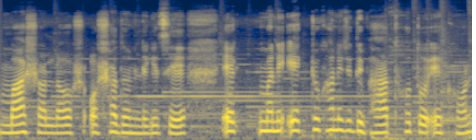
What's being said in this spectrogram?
মাশাল্লাহ অস- অসাধারণ লেগেছে। এক মানে একটুখানি যদি ভাত হতো এখন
